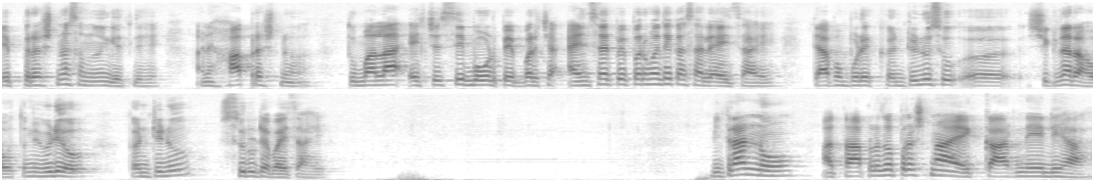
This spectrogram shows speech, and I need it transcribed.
हे प्रश्न समजून घेतले. आणि हा प्रश्न तुम्हाला एच एस सी बोर्ड पेपरच्या ॲन्सर पेपरमध्ये कसा लिहायचा आहे ते आपण पुढे कंटिन्यू सु शिकणार आहोत. तुम्ही व्हिडिओ कंटिन्यू सुरू ठेवायचा आहे. मित्रांनो आता आपला जो प्रश्न आहे कारणे लिहा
